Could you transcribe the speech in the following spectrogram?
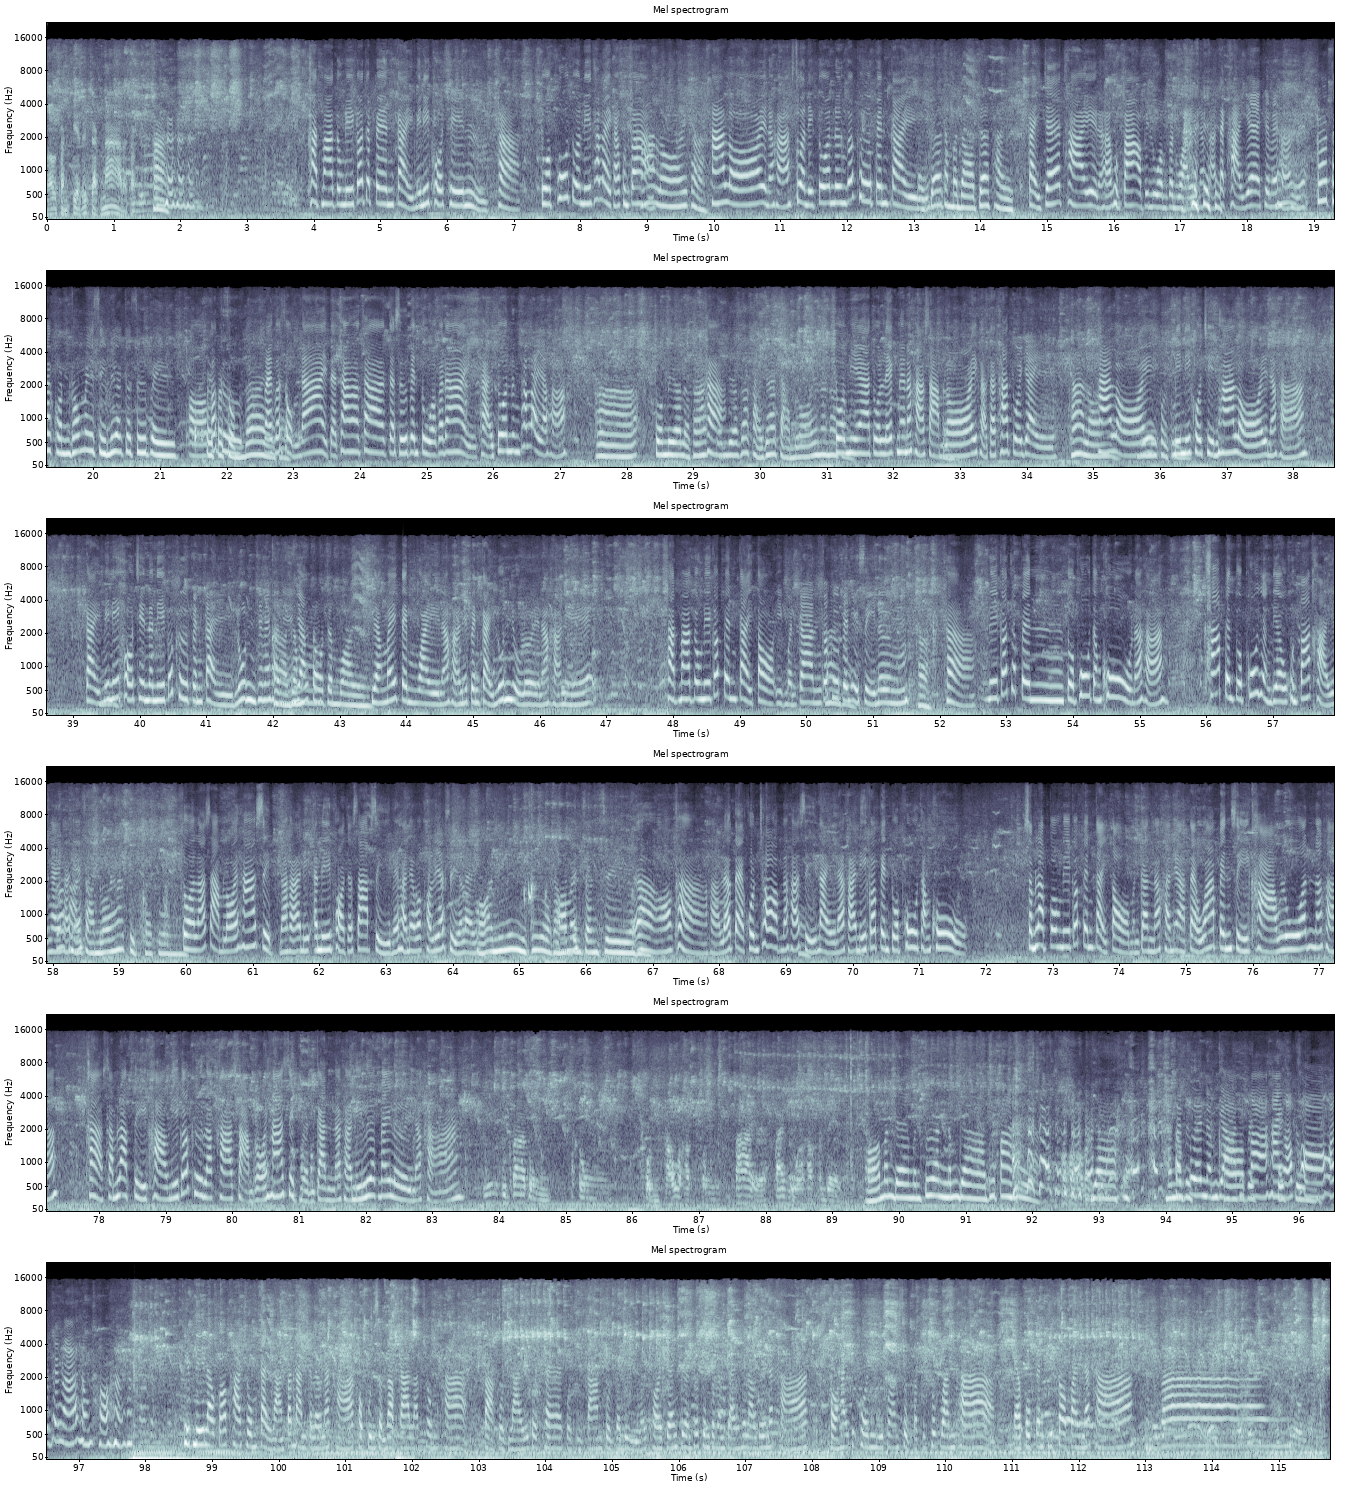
เราสังเกตได้จากหน้าเหรอครับ ค่ะ ถัดมาตรงนี้ก็จะเป็นไก่มินิโคชินค่ะ ตัวผู้ตัวนี้เท่าไหร่คะคุณป้าห้าร้อยค่ะ 500นะคะ ส่วนอีกตัวหนึ่งก็คือเป็นไก่ไก่แจ้ธรรมดาแจ้ไทย ไก่แจ้ไทยนะคะ คุณป้าเอาไปรวมกันไว้นะคะ แต่ขายแยกใช่ไหมคะอันนี้ก็ถ้าคนเขาไม่ซีเรียสก็ซื้อไปอ๋อไปก็ผคือสมได้ไปผสมได้ แต่ถ้าถ้าจะซื้อเป็นตัวก็ได้ ขายตัวหนึ่งเท่าไหร่อะคะ อ่าตัวเมียเหรอคะค่ะ ตัวเมียก็ขายแค่สามร้อยนั่นนะตัวเมียตัวเล็กเนี่ยนะคะ 300 ค่ะถ้าถ้าตัวใหญ่ ห้าร้อย500 มินิโคชิน 500 นะคะ ไก่มินิโคชินอันนี้ก็คือเป็นไก่รุ่นใช่ไหมคะค่ะนี่ยังไม่โตเต็มวัยยังไม่เต็มวัยนะคะ นี่เป็นไก่รุ่นอยู่เลยนะคะนี้ ถัดมาตรงนี้ก็เป็นไก่ต่ออีกเหมือนกันก็คือเป็นอีกสีหนึ่ง ค่ะ ค่ะ นี่ก็จะเป็นตัวผู้ทั้งคู่นะคะ ถ้าเป็นตัวผู้อย่างเดียวคุณป้าขายยังไงก็คะขายเนี่ยสามร้อยห้าสิบค่ะตัวนี้ตัวละ 350 นะคะ อันนี้อันนี้พอจะทราบสีไหมคะเนี่ยว่าเขาเรียกสีอะไร อ๋อ อันนี้ไม่มีชื่อค่ะอ๋อมันไม่ เป็นแฟนซีอะอ๋ค่ะ อค่ะค่ะ แล้วแต่คนชอบนะคะค่ะสีไหนนะคะอันนี้ก็เป็นตัวผู้ทั้งคู่สำหรับกรงนี้ก็เป็นไก่ต่อเหมือนกันนะคะ เนี่ย แต่ว่าเป็นสีขาวล้วนนะคะ ค่ะสำหรับสีขาวนี้ก็คือราคา 350 เหมือนกันนะคะนี้เลือกได้เลยนะคะ นี่คุณป้าตรงตรง ขนเขาอะครับตรงใต้เลยใต้หัวครับมันแดงอ๋อ มันแดงมันเปื้อนน้ำยาที่ป้าให้อะยา มันมัเอานไป เปื้อนน้ำยาคอที่ป้าให้ไปอ๋อจุ่คมอเขาใช่ไหมน้องคอคลิปนี้เราก็พาชมไก่ร้านป้านันกันแล้วนะคะ ขอบคุณสำหรับการรับชมค่ะ ฝากกดไลค์ กดแชร์ กดติดตาม กดกระดิ่ง ไว้คอยแจ้งเตือนเพื่อเป็นกำลังใจให้เราด้วยนะคะ ขอให้ทุกคนมีความสุขกับทุกๆวันค่ะ แล้วพบกันคลิปต่อไปนะคะ บ๊ายบาย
